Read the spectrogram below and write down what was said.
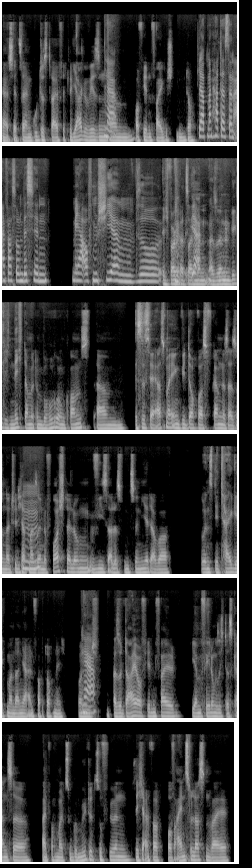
ja, ist jetzt ein gutes Dreivierteljahr gewesen, ja. ähm, auf jeden Fall gestiegen. Doch. Ich glaube, man hat das dann einfach so ein bisschen mehr auf dem Schirm. So. Ich wollte gerade sagen, ja. man, also wenn du wirklich nicht damit in Berührung kommst, ähm, ist es ja erstmal irgendwie doch was Fremdes. Also natürlich hat mhm. man seine Vorstellung, wie es alles funktioniert, aber so ins Detail geht man dann ja einfach doch nicht. Und ja. also daher auf jeden Fall die Empfehlung, sich das Ganze einfach mal zu Gemüte zu führen, sich einfach darauf einzulassen, weil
